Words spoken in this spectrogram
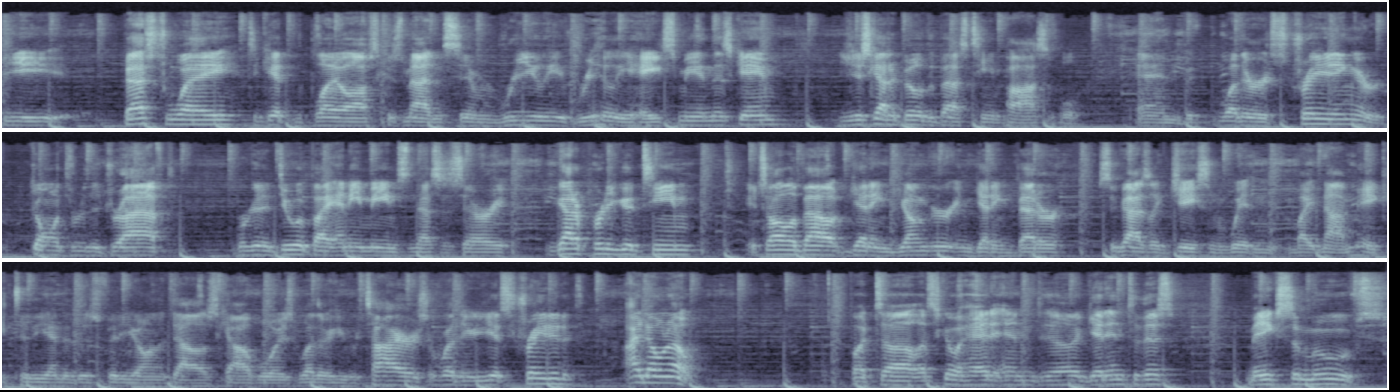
The best way to get to the playoffs, because Madden Sim really, really hates me in this game, you just got to build the best team possible. And whether it's trading or going through the draft, we're going to do it by any means necessary. You got a pretty good team. It's all about getting younger and getting better. So guys like Jason Witten might not make it to the end of this video on the Dallas Cowboys. Whether he retires or whether he gets traded, I don't know. But uh, let's go ahead and uh, get into this. Make some moves.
